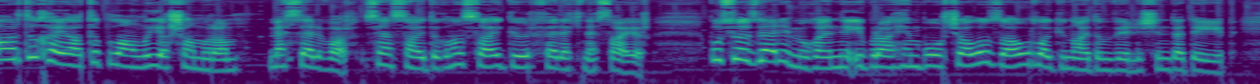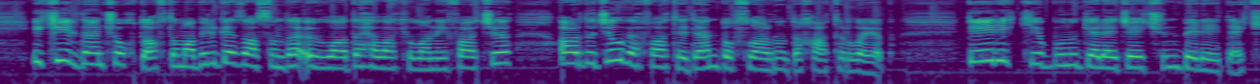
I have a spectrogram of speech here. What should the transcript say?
Artıq həyatı planlı yaşamıram. Məsəl var. Sən saydığının sayı gör fələk nə sayır. Bu sözləri müğənni İbrahim Borçalı Zaurla Günaydın verilişində deyib. 2 ildən çoxdur avtomobil qəzasında övladı həlak olan ifaçı ardıcıl vəfat edən dostlarını da xatırlayıb. Deyirik ki, bunu gələcək üçün belə edək.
